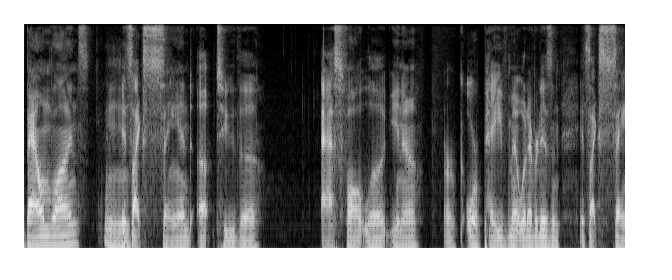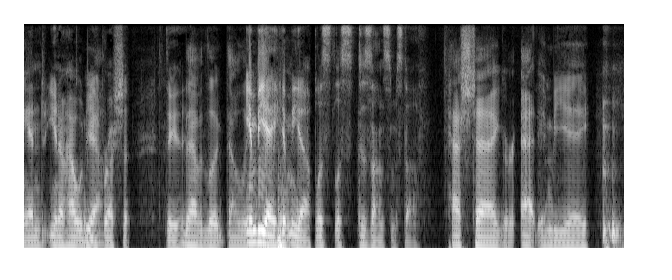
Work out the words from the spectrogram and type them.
bound lines. Mm-hmm. It's like sand up to the asphalt look, you know, or or pavement, whatever it is, and it's like sand. You know how it would Yeah. be brushed. Dude, That would look. That would look NBA, hit me up. Let's let's design some stuff. hashtag or at NBA.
